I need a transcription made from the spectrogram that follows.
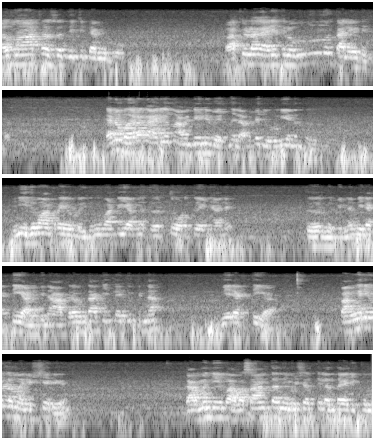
അത് മാത്രം ശ്രദ്ധിച്ചിട്ട് അങ്ങ് പോകും. ബാക്കിയുള്ള കാര്യത്തിൽ ഒന്നും തലയിട്ടില്ല കാരണം വേറെ കാര്യമൊന്നും അവന്റെ കയ്യിൽ വരുന്നില്ല. അവന്റെ ജോലി തന്നെ തീർന്നു. ഇനി ഇത് മാത്രമേ ഉള്ളൂ. ഇതിന് വേണ്ടി അങ്ങ് തീർത്ത് കൊടുത്തു കഴിഞ്ഞാൽ തീർന്നു. പിന്നെ വിരക്തിയാണ്. പിന്നെ ആഗ്രഹം ഉണ്ടാക്കിയിട്ടില്ലെങ്കിൽ പിന്നെ വിരക്തിയാണ്. അപ്പം അങ്ങനെയുള്ള മനുഷ്യർ കർമ്മം ചെയ്യുമ്പോൾ അവസാനത്തെ നിമിഷത്തിൽ എന്തായിരിക്കും?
